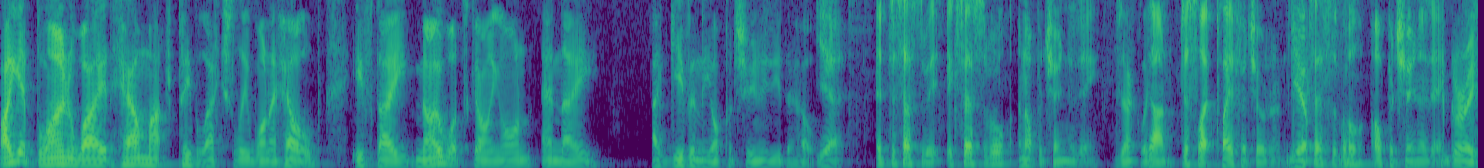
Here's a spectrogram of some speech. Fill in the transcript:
I I get blown away at how much people actually want to help if they know what's going on and they are given the opportunity to help. Yeah. It just has to be accessible and opportunity. Exactly. Done. Just like play for children. Yep. Accessible, opportunity. Agree.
